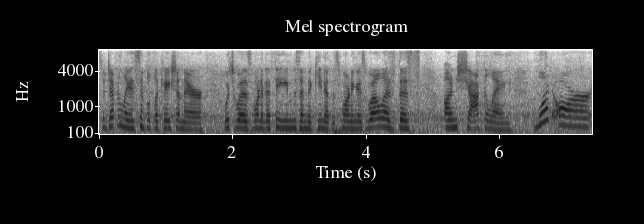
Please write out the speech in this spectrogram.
So definitely a simplification there, which was one of the themes in the keynote this morning, as well as this unshackling. What are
